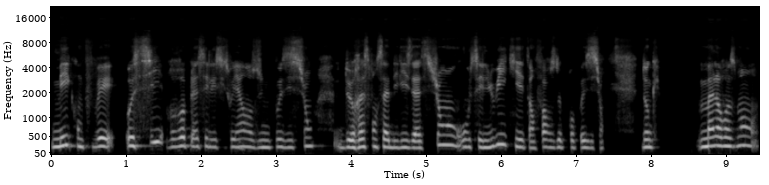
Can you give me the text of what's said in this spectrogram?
mais qu'on pouvait aussi replacer les citoyens dans une position de responsabilisation où c'est lui qui est en force de proposition. Donc malheureusement,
